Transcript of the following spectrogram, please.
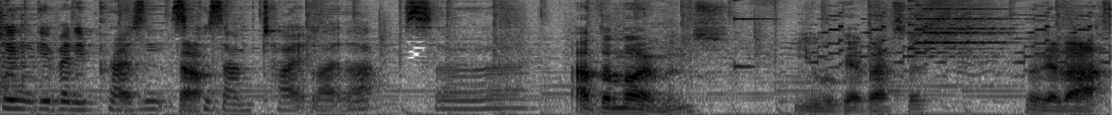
Didn't give any presents Oh. because I'm tight like that. So uh, At the moment, you will get better. Look at that.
